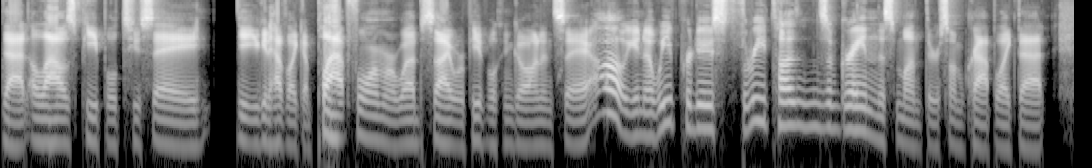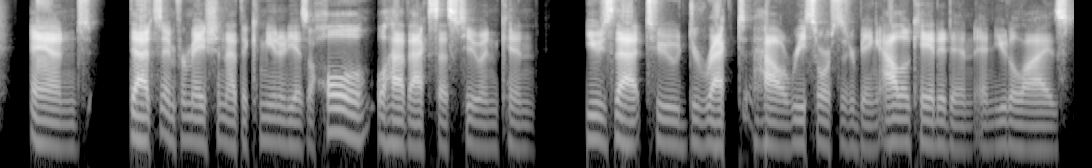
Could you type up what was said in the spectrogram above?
that allows people to say, you could have like a platform or website where people can go on and say, oh, you know, we've produced three tons of grain this month or some crap like that. And that's information that the community as a whole will have access to and can use that to direct how resources are being allocated and, and utilized.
